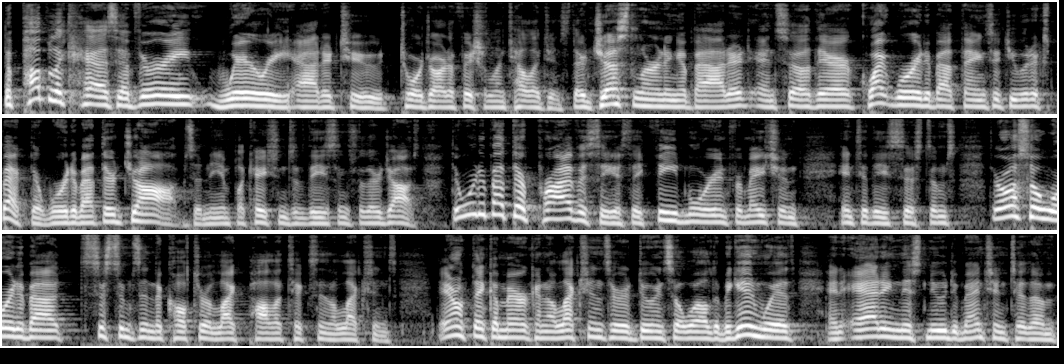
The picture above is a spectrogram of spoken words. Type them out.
The public has a very wary attitude towards artificial intelligence. They're just learning about it, and so they're quite worried about things that you would expect. They're worried about their jobs and the implications of these things for their jobs. They're worried about their privacy as they feed more information into these systems. They're also worried about systems in the culture like politics and elections. They don't think American elections are doing so well to begin with, and adding this new dimension to them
